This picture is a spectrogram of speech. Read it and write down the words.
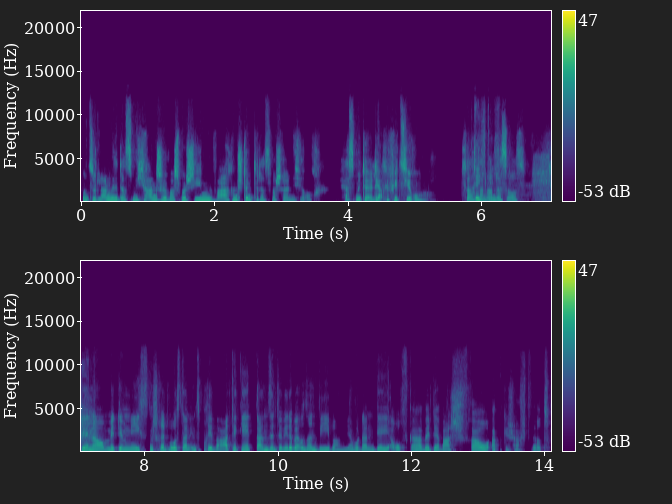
Und solange das mechanische Waschmaschinen waren, stimmte das wahrscheinlich auch. Erst mit der Elektrifizierung. Ja. Sah es dann anders aus. Genau, mit dem nächsten Schritt, wo es dann ins Private geht, dann sind wir wieder bei unseren Webern, ja, wo dann die Aufgabe der Waschfrau abgeschafft wird.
